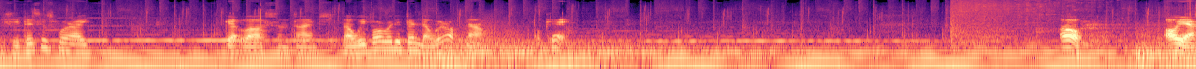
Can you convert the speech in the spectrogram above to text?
You see, this is where I get lost sometimes. No, we've already been there. We're up now. Okay. Oh. Oh, yeah.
